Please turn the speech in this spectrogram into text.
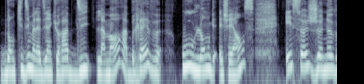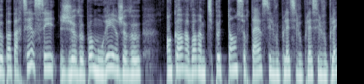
Donc, qui dit maladie incurable dit la mort à brève ou longue échéance. Et ce je ne veux pas partir, c'est je veux pas mourir, je veux encore avoir un petit peu de temps sur Terre, s'il vous plaît, s'il vous plaît, s'il vous plaît.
